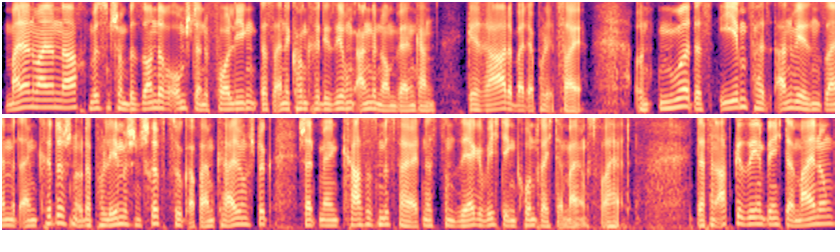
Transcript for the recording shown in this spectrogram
Meiner Meinung nach müssen schon besondere Umstände vorliegen, dass eine Konkretisierung angenommen werden kann, gerade bei der Polizei. Und nur das ebenfalls Anwesendsein mit einem kritischen oder polemischen Schriftzug auf einem Kleidungsstück scheint mir ein krasses Missverhältnis zum sehr gewichtigen Grundrecht der Meinungsfreiheit. Davon abgesehen bin ich der Meinung,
